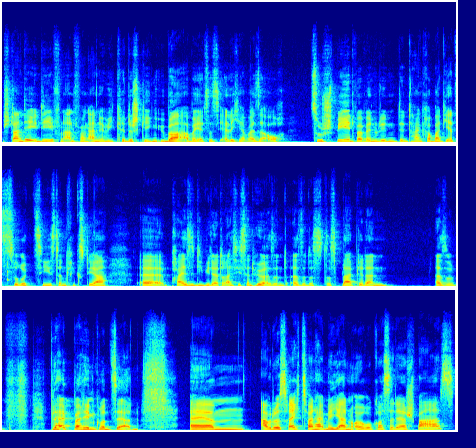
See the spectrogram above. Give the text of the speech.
stand der Idee von Anfang an irgendwie kritisch gegenüber, aber jetzt ist ehrlicherweise auch zu spät, weil wenn du den, den Tankrabatt jetzt zurückziehst, dann kriegst du ja äh, Preise, die wieder 30 Cent höher sind. Also das, das bleibt ja dann, also bleibt bei den Konzernen. Ähm, aber du hast recht, zweieinhalb Milliarden Euro kostet der Spaß.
